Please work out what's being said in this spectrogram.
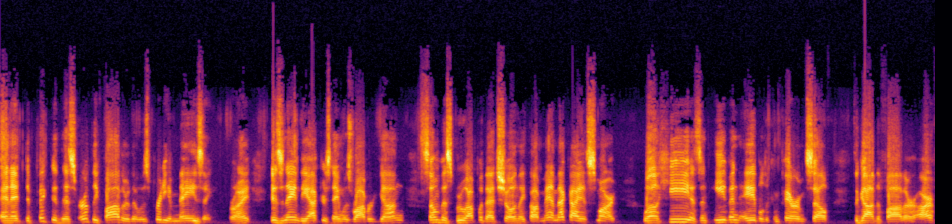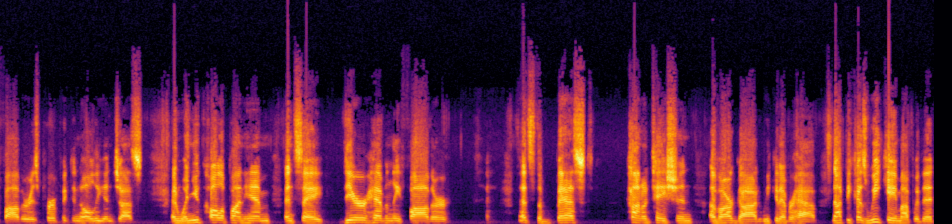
and it depicted this earthly father that was pretty amazing, right? His name, the actor's name was Robert Young. Some of us grew up with that show and they thought, man, that guy is smart. Well, he isn't even able to compare himself to God the Father. Our Father is perfect and holy and just. And when you call upon him and say, Dear Heavenly Father, that's the best connotation of our God we could ever have. Not because we came up with it,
